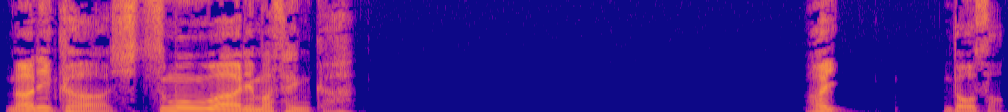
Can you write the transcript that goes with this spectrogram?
何か質問はありませんか？はい、どうぞ。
